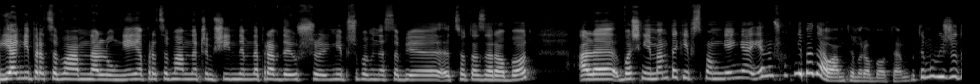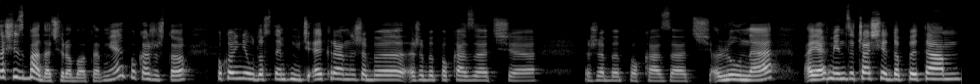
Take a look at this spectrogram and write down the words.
Ja nie pracowałam na Lunie, ja pracowałam na czymś innym, naprawdę już nie przypomina sobie, co to za robot ale właśnie mam takie wspomnienia, ja na przykład nie badałam tym robotem, bo ty mówisz, że da się zbadać robotem, nie? Pokażesz to, spokojnie udostępnić ekran, żeby, żeby pokazać e, żeby pokazać lunę, a ja w międzyczasie dopytam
